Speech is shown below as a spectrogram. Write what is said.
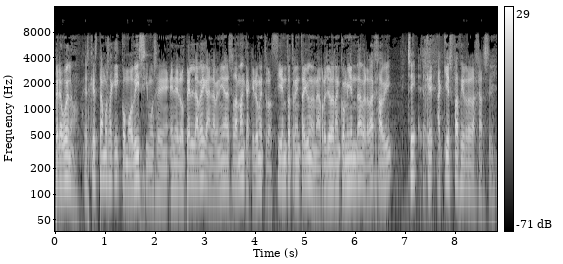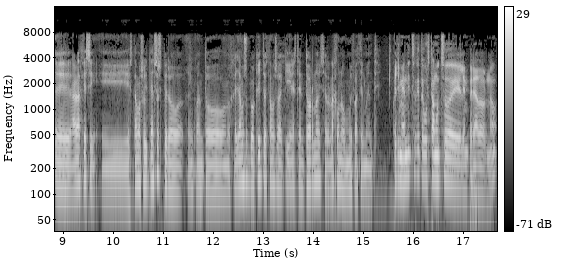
Pero bueno, es que estamos aquí comodísimos en, en el Hotel La Vega, en la avenida de Salamanca, kilómetro 131 en Arroyo de la Encomienda, ¿verdad, Javi? Sí. Es que aquí es fácil relajarse. Eh, la verdad es que sí. Y estamos hoy tensos, pero en cuanto nos callamos un poquito, estamos aquí en este entorno y se relaja uno muy fácilmente. Oye, me han dicho que te gusta mucho el emperador, ¿no?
